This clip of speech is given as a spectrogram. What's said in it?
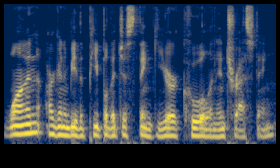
One are going to be the people that just think you're cool and interesting,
